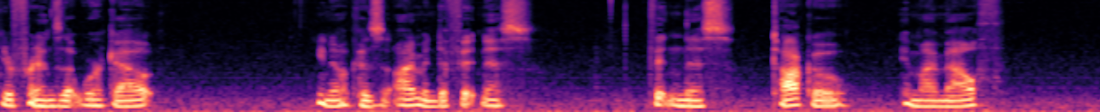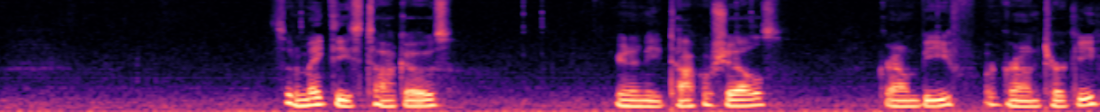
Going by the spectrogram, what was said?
your friends that work out, you know, because I'm into fitness. Fitness taco in my mouth. So to make these tacos, you're going to need taco shells, ground beef or ground turkey.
